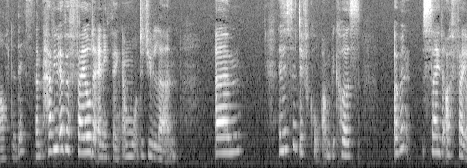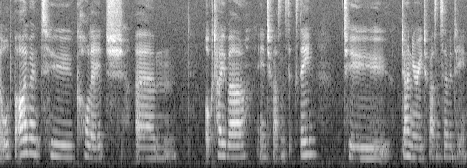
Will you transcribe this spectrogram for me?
after this. Um, have you ever failed at anything and what did you learn? Um, this is a difficult one because I wouldn't say that I failed, but I went to college um, October in 2016 to January 2017.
